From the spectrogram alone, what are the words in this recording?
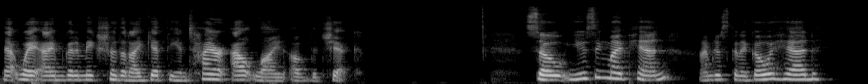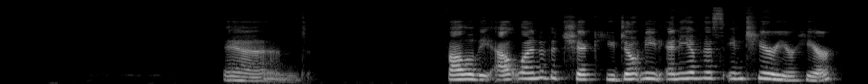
That way I'm going to make sure that I get the entire outline of the chick. So using my pen, I'm just going to go ahead and follow the outline of the chick. You don't need any of this interior here.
